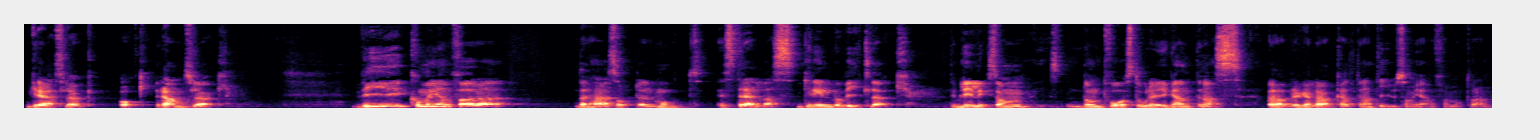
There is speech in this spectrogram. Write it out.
gräslök och ramslök. Vi kommer jämföra den här sorten mot Estrellas grill och vitlök. Det blir liksom de två stora giganternas övriga lökalternativ som vi jämför mot varandra.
